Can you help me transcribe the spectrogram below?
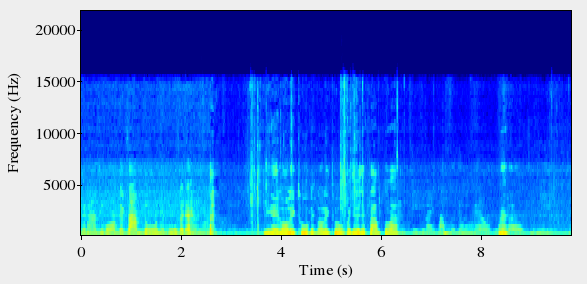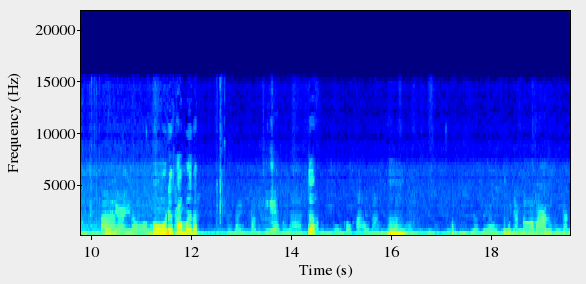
แต่นาสิบอกเจ็กสามตัวเนี่ยปูก็ได้ นี่ให้รอเลขทูบเดี๋ยวรอเลขทูบเพื่อจะได้จักสามตัวที่อยู่ในต่ำกันเท่านึงแล้วน่ะเอ่อที่นี่ตาปูใหญ่เหรออ๋อได้ทำอะไรจ้ะ อยู่ในต่ำที่แรกนะนะจ้ะต่ำที่องค์ขาวๆนะอืมเกือบแล้วปูหยังนอมาดูหัน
